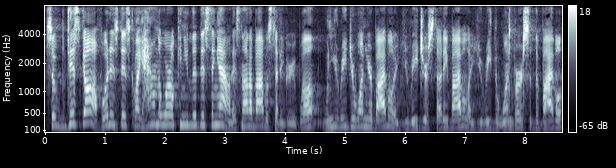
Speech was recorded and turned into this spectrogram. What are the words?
so, disc golf, what is disc like? How in the world can you live this thing out? It's not a Bible study group. Well, when you read your one year Bible, or you read your study Bible, or you read the one verse of the Bible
